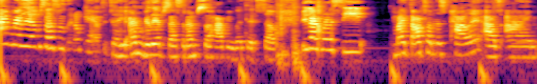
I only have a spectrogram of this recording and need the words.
I'm really obsessed with it. Okay, I have to tell you, I'm really obsessed and I'm so happy with it. So if you guys want to see my thoughts on this palette as I'm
